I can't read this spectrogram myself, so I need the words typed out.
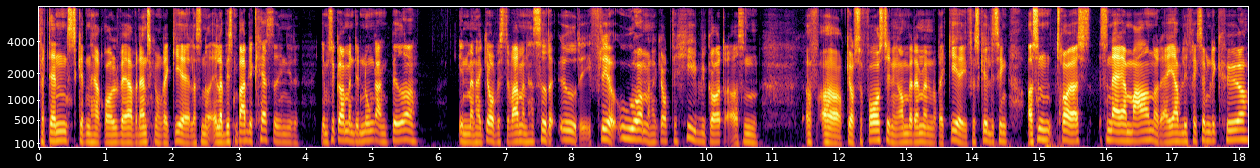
hvordan skal den her rolle være, hvordan skal man reagere, eller sådan noget, eller hvis man bare bliver kastet ind i det, jamen så gør man det nogle gange bedre, end man har gjort, hvis det var, at man har siddet og øvet det i flere uger, man har gjort det helt vildt godt, og sådan og, og gjort sig forestilling om, hvordan man reagerer i forskellige ting. Og sådan tror jeg også, sådan er jeg meget, når det er, jeg vil for eksempel ikke høre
